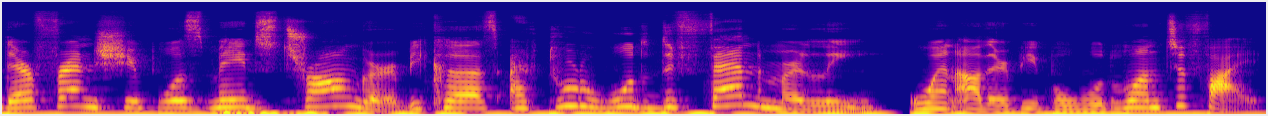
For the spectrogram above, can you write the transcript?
Their friendship was made stronger because Arthur would defend Merlin when other people would want to fight,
